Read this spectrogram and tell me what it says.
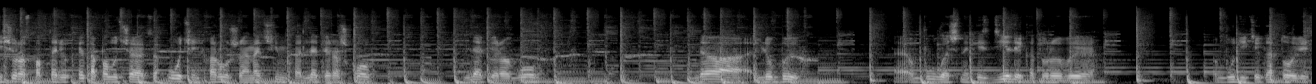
Еще раз повторю, это получается очень хорошая начинка для пирожков, для пирогов, для любых э, булочных изделий, которые вы будете готовить.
